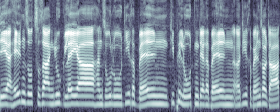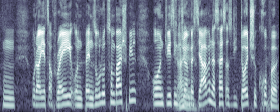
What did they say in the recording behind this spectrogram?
der Helden sozusagen, Luke, Leia, Han Solo, die Rebellen, die Piloten der Rebellen, äh, die Rebellensoldaten oder jetzt auch Ray und Ben Solo zum Beispiel. Und wir sind Geil. die German Base Yavin, das heißt also die deutsche Gruppe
